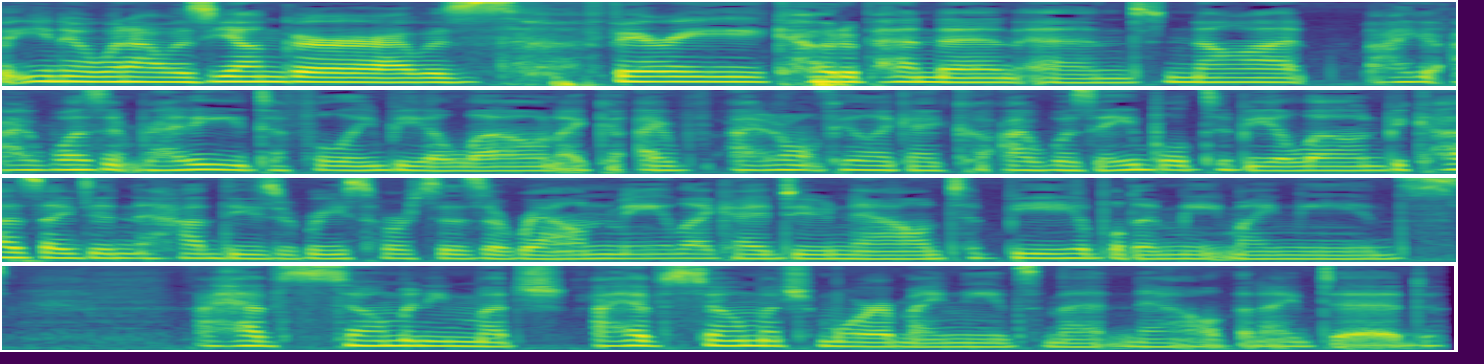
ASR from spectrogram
But you know when I was younger I was very codependent and not I, I wasn't ready to fully be alone. I, I, I don't feel like I, I was able to be alone because I didn't have these resources around me like I do now to be able to meet my needs I have so many much I have so much more of my needs met now than I did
